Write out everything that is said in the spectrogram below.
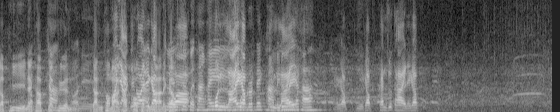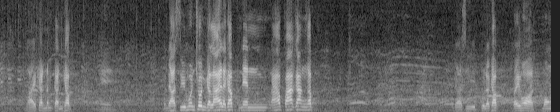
กับที่นะครับอย่าค่ะเคลื่อนตอนนี้ดันเข้ามาครับขอความกรุณานะคช่รัวบยช่วยเปิดทางให้คนร้ายครับขบวนรถได้ผ่านไปด้วยนะคะนะครับนี่ครับขั้นสุดท้ายนะครับ หลายขั้นน้ำกันครับนี่ บรรดาสื่อมวลชนกันหลายแหละครับแน่นหนาฟ้าข้างครับกาสีพูดแล้วครับไปหอดมอง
